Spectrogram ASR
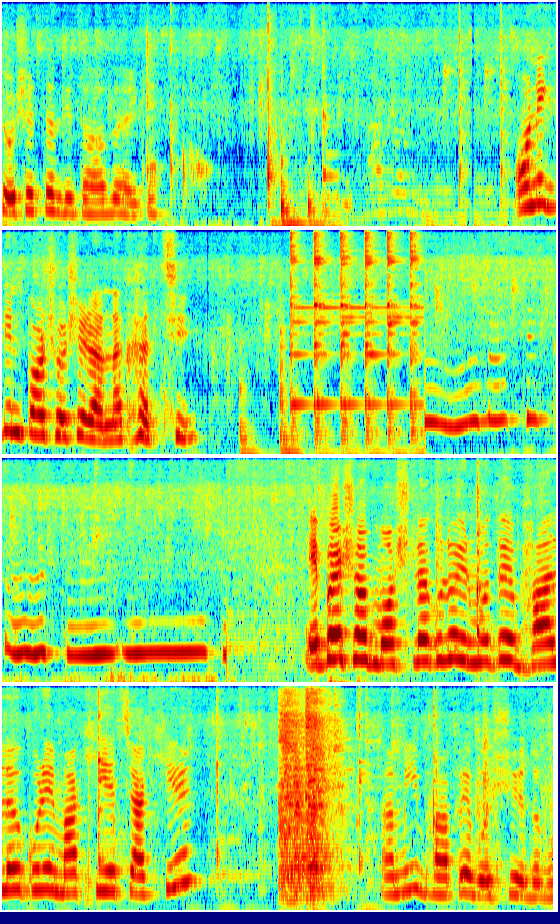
সর্ষের তেল দিতে হবে আর কি। অনেকদিন পর সর্ষে রান্না খাচ্ছি। এবার সব মশলাগুলো এর মধ্যে ভালো করে মাখিয়ে চাখিয়ে আমি ভাপে বসিয়ে দেবো।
